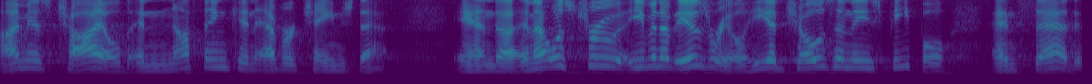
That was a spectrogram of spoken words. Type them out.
I'm His child, and nothing can ever change that. And, uh, and that was true even of Israel. He had chosen these people and said,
